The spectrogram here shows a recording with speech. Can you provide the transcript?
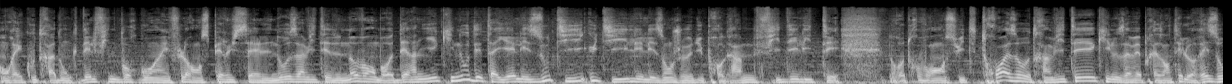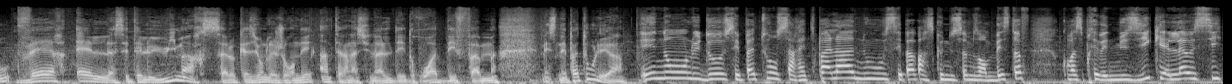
On réécoutera donc Delphine Bourgoin et Florence Pérussel, nos invités de novembre dernier, qui nous détaillaient les outils utiles et les enjeux du programme Fidélité. Nous retrouverons ensuite trois autres invités qui nous avaient présenté le réseau Vers Elle. C'était le 8 mars à l'occasion de la journée internationale des droits des femmes. Mais ce n'est pas tout, Léa. Et non, Ludo, c'est pas tout, on s'arrête pas là. Nous, c'est pas parce que nous sommes en best-of qu'on va se priver de musique. Là aussi,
